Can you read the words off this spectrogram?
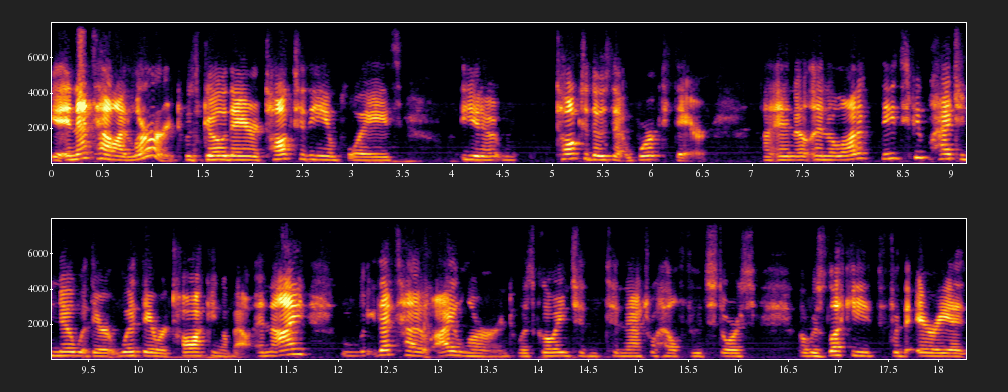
and that's how I learned was go there, talk to the employees, you know, talk to those that worked there and uh, and a lot of these people had to know what they're what they were talking about. And i that's how i learned was going to to natural health food stores. I was lucky for the area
